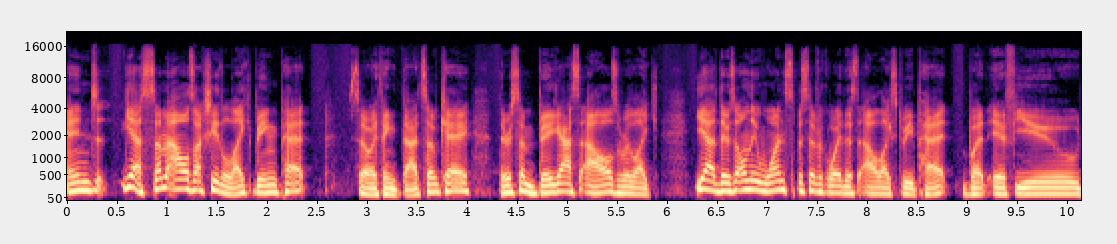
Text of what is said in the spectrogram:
And yeah, some owls actually like being pet. So I think that's okay. There's some big ass owls where like, yeah, there's only one specific way this owl likes to be pet, but if you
